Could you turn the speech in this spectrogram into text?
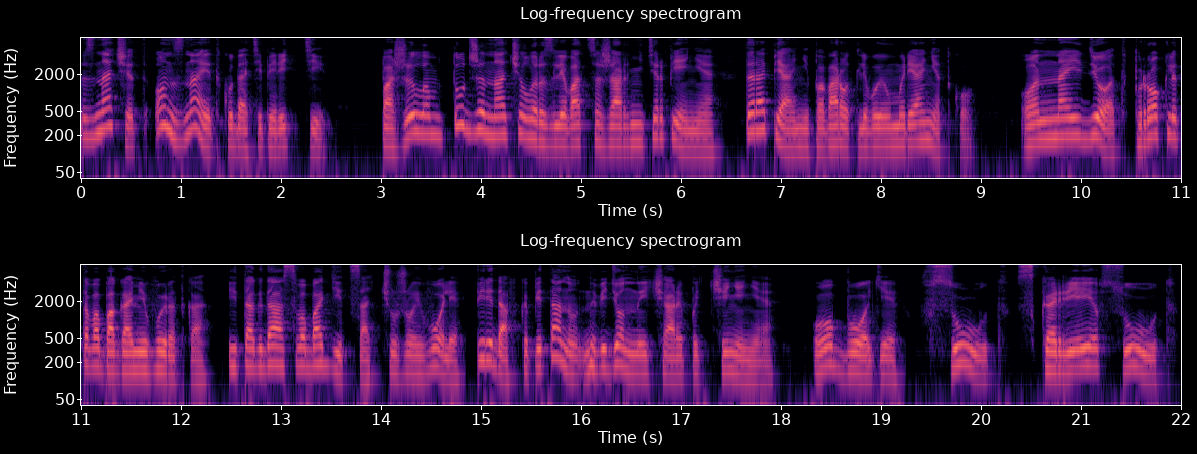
Значит, он знает, куда теперь идти. По жилам тут же начал разливаться жар нетерпения, торопя неповоротливую марионетку. Он найдет проклятого богами выродка, и тогда освободиться от чужой воли, передав капитану наведенные чары подчинения. О боги, в суд, скорее в суд!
